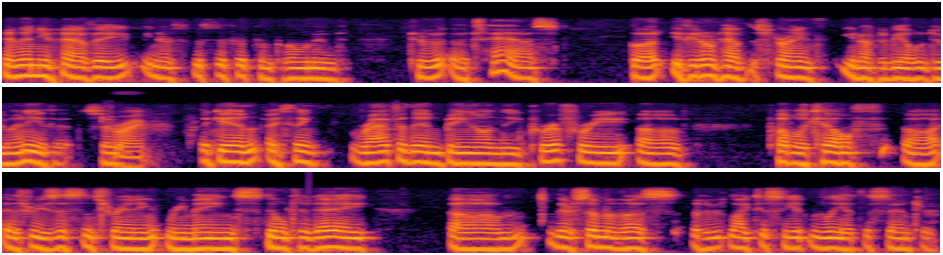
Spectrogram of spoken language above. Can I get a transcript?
And then you have a you know specific component to a task, but if you don't have the strength, you're not going to be able to do any of it. So right. again, I think rather than being on the periphery of public health uh, as resistance training remains still today, um, there's some of us who'd like to see it really at the center.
